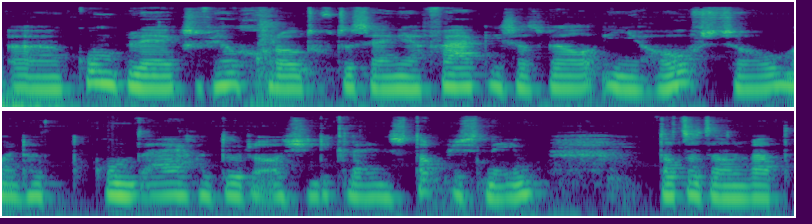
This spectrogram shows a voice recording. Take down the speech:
uh, complex of heel groot hoeft te zijn. Ja, vaak is dat wel in je hoofd zo. Maar dat komt eigenlijk door als je die kleine stapjes neemt. Dat het dan wat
